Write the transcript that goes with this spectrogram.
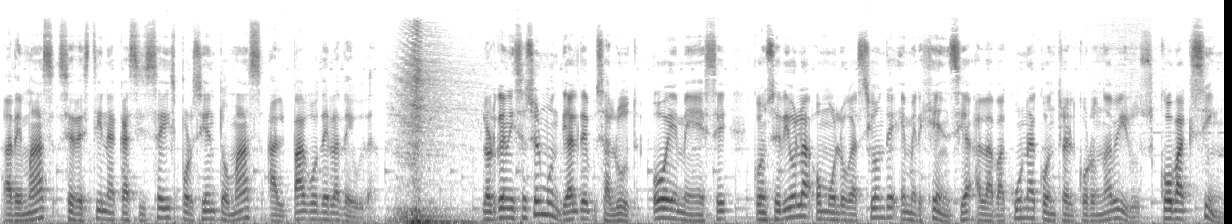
Además, se destina casi 6% más al pago de la deuda. La Organización Mundial de Salud, OMS, concedió la homologación de emergencia a la vacuna contra el coronavirus, Covaxin,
